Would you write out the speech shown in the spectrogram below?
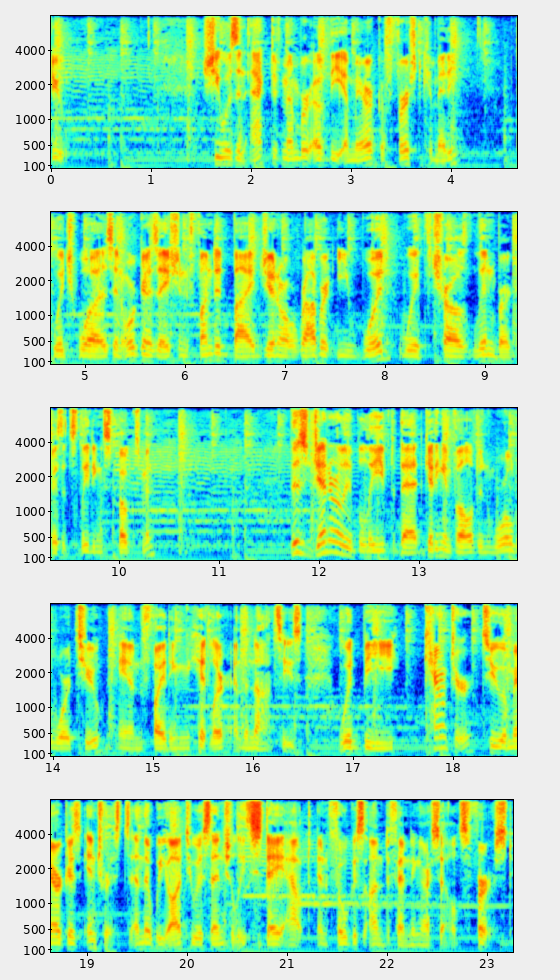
II. She was an active member of the America First Committee, which was an organization funded by General Robert E. Wood with Charles Lindbergh as its leading spokesman. This generally believed that getting involved in World War II and fighting Hitler and the Nazis would be counter to America's interests and that we ought to essentially stay out and focus on defending ourselves first.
